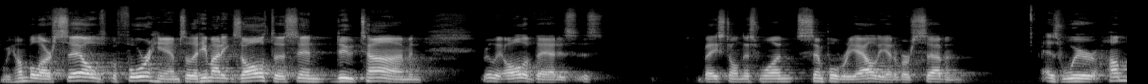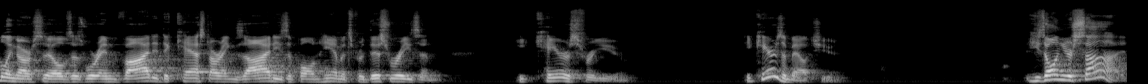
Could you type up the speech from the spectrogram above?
we humble ourselves before him so that he might exalt us in due time. And really, all of that is, is based on this one simple reality out of verse 7. As we're humbling ourselves, as we're invited to cast our anxieties upon him, it's for this reason. He cares for you. He cares about you. He's on your side.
